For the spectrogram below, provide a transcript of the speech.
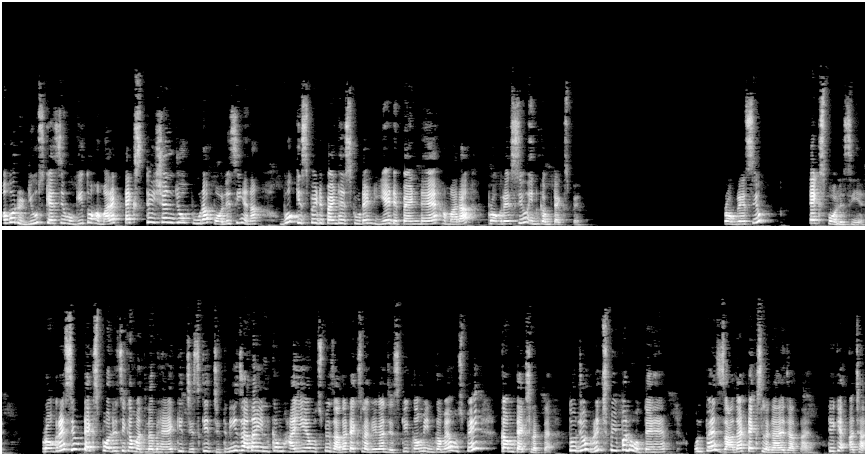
अब वो रिड्यूस कैसे होगी? तो हमारा टैक्सटेशन जो पूरा पॉलिसी है ना, वो किस पे डिपेंड है स्टूडेंट ये डिपेंड है हमारा प्रोग्रेसिव इनकम टैक्स पे। प्रोग्रेसिव टैक्स पॉलिसी है। प्रोग्रेसिव टैक्स पॉलिसी का मतलब है कि जिसकी जितनी ज़्यादा इनकम हाई है, उस पर ज़्यादा टैक्स लगेगा, जिसकी कम इनकम है, उस पर कम टैक्स लगता है। तो जो रिच पीपल होते हैं उन पर ज़्यादा टैक्स लगाया जाता है। ठीक है? अच्छा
